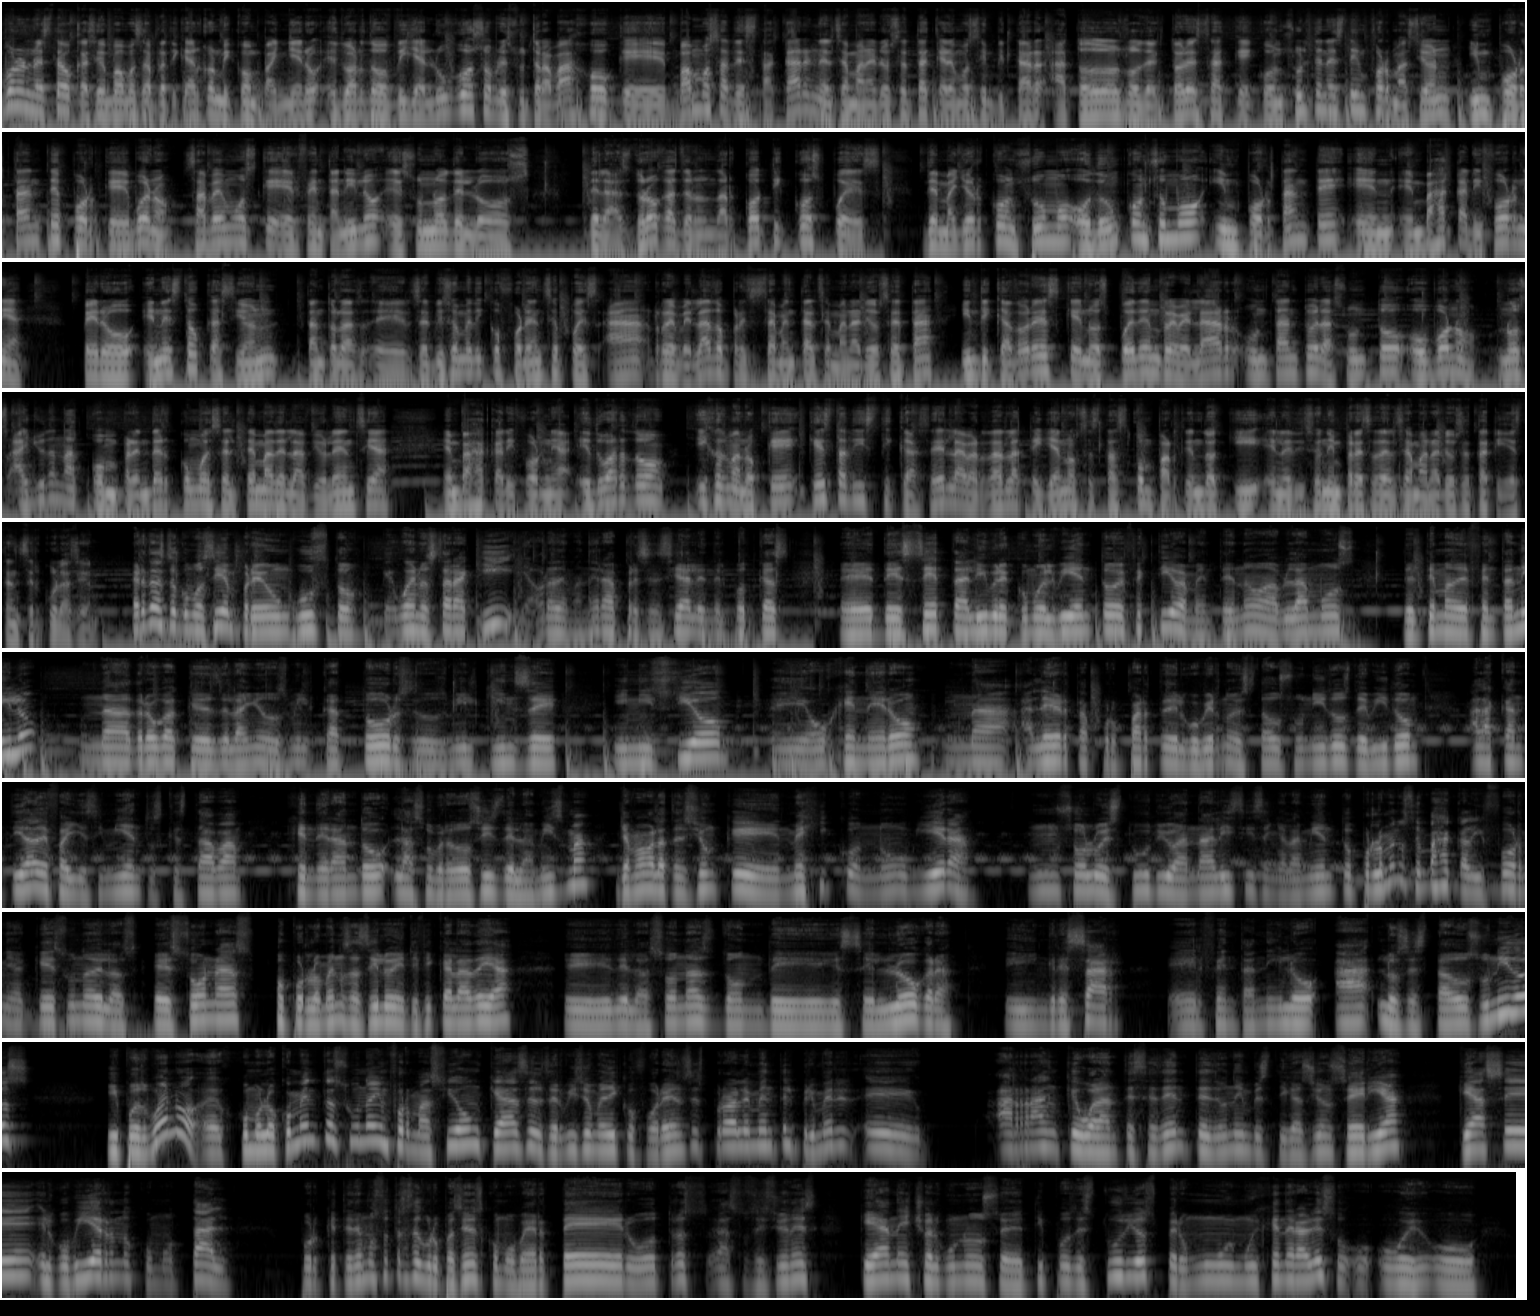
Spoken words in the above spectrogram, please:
Bueno, en esta ocasión vamos a platicar con mi compañero Eduardo Villalugo sobre su trabajo que vamos a destacar en el Semanario Z. Queremos invitar a todos los lectores a que consulten esta información importante porque, bueno, sabemos que el fentanilo es uno de los de las drogas, de los narcóticos, pues de mayor consumo o de un consumo importante en, en Baja California pero en esta ocasión, tanto el Servicio Médico Forense pues ha revelado precisamente al semanario Z indicadores que nos pueden revelar un tanto el asunto o bueno, nos ayudan a comprender cómo es el tema de la violencia en Baja California. Eduardo, hijos mano, ¿qué, qué estadísticas, eh? la verdad, la que ya nos estás compartiendo aquí en la edición impresa del semanario Z que ya está en circulación? Ernesto, como siempre, un gusto. Qué bueno estar aquí y ahora de manera presencial en el podcast eh, de Z Libre como el Viento. Efectivamente, ¿no? Hablamos del tema de fentanilo, una droga que desde el año 2014-2015 inició eh, o generó una alerta por parte del gobierno de Estados Unidos debido a la cantidad de fallecimientos que estaba generando la sobredosis de la misma. Llamaba la atención que en México no hubiera un solo estudio, análisis, señalamiento, por lo menos en Baja California, que es una de las eh, zonas, o por lo menos así lo identifica la DEA, eh, de las zonas donde se logra ingresar el fentanilo a los Estados Unidos. Y pues bueno, eh, como lo comentas, una información que hace el Servicio Médico Forense es probablemente el primer eh, arranque o el antecedente de una investigación seria que hace el gobierno como tal, porque tenemos otras agrupaciones como Verter u otras asociaciones que han hecho algunos eh, tipos de estudios, pero muy, muy generales o,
